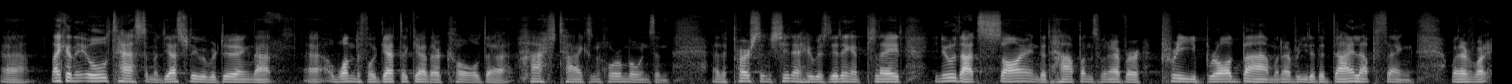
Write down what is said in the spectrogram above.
uh, like in the Old Testament, yesterday we were doing that uh, wonderful get together called uh, Hashtags and Hormones. And uh, the person, Sheena, who was leading it, played, you know, that sound that happens whenever pre broadband, whenever you did the dial up thing, whenever went,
